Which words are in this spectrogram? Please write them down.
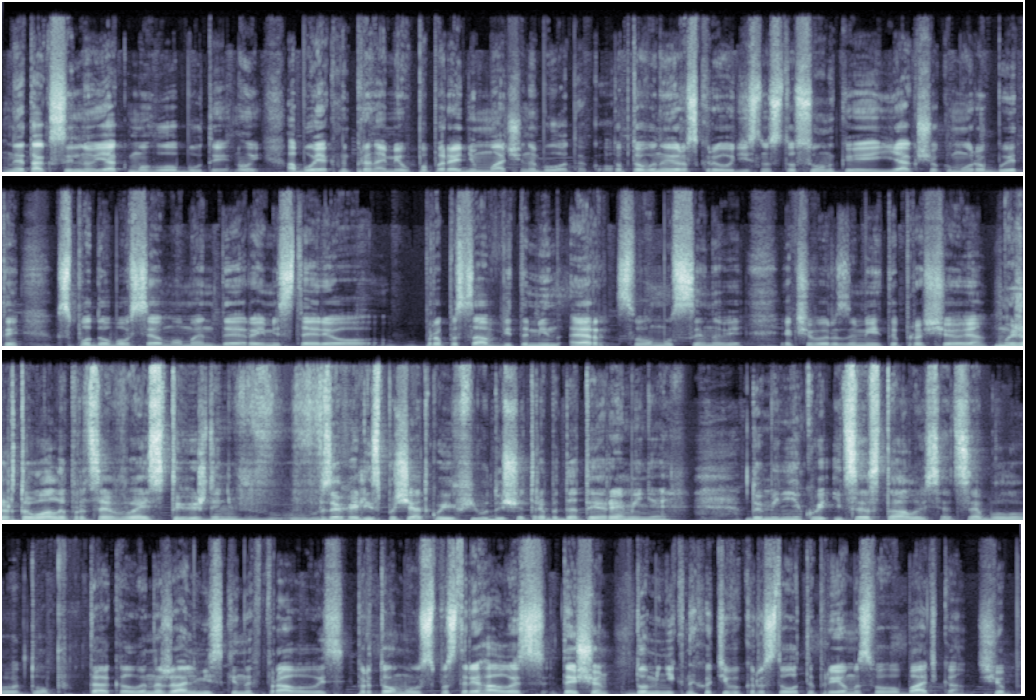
Не так сильно, як могло бути. Ну або як не принаймні в попередньому матчі не було такого. Тобто вони розкрили дійсно стосунки, як що кому робити. Сподобався момент, де Рей Містеріо прописав вітамін Р своєму синові, якщо ви розумієте про що я. Ми жартували про це весь тиждень. Взагалі, спочатку їх ф'юду, що треба дати ремені Домініку, і це сталося. Це було топ. Так, але на жаль, мізки не вправились. При тому спостерігалось те, що Домінік не хотів використовувати прийоми свого батька, щоб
